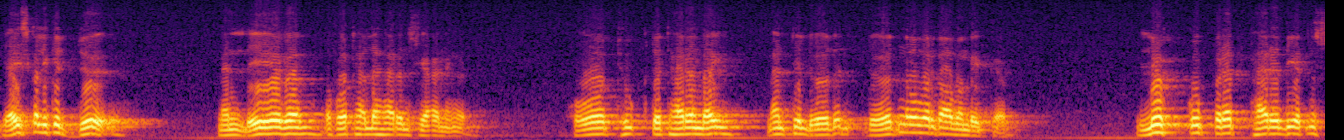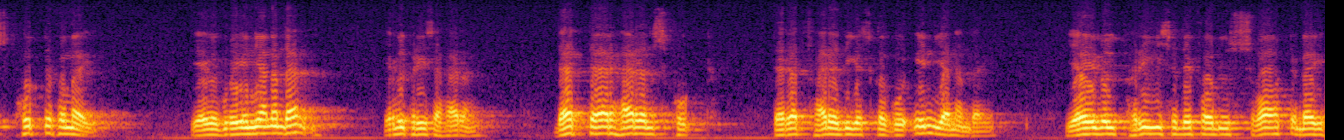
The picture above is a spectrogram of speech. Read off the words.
Jeg skal ikke dø, men leve og fortelle Herrens gjerninger. Og tuktet Herren meg, men til døden, døden overgav ham ikke. Lukk opp rettferdighetens porte for meg. Jeg vil gå inn gjennom den. Jeg vil prise Herren. Dette er Herrens port. Det rettferdige skal gå inn gjennom deg. Jeg vil prise deg, for du svarte meg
